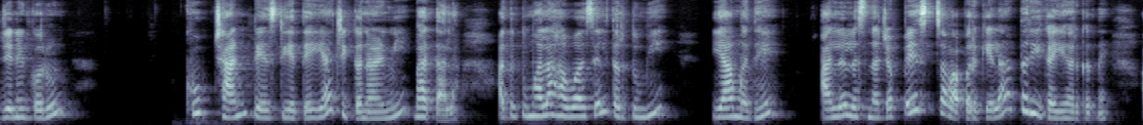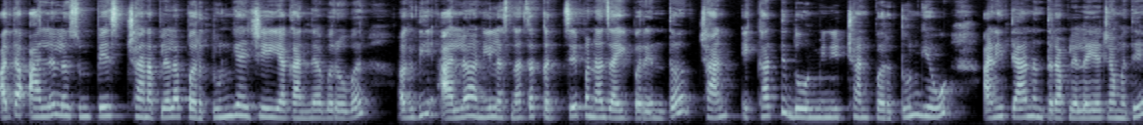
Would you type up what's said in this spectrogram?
जेणेकरून खूप छान टेस्ट येते या चिकन आणि भाताला. आता तुम्हाला हवं असेल तर तुम्ही यामध्ये आलं लसणाच्या पेस्टचा वापर केला तरी काही हरकत नाही. आता आलं लसूण पेस्ट छान आपल्याला परतून घ्यायची आहे या कांद्याबरोबर. अगदी आलं आणि लसणाचा कच्चेपणा जाईपर्यंत छान एखाद ते दोन मिनिट छान परतून घेऊ आणि त्यानंतर आपल्याला याच्यामध्ये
